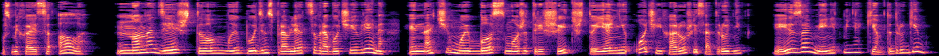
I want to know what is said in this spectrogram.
усмехается Алла, но надеюсь, что мы будем справляться в рабочее время, иначе мой босс может решить, что я не очень хороший сотрудник и заменит меня кем-то другим.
